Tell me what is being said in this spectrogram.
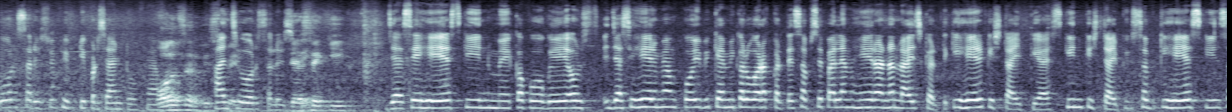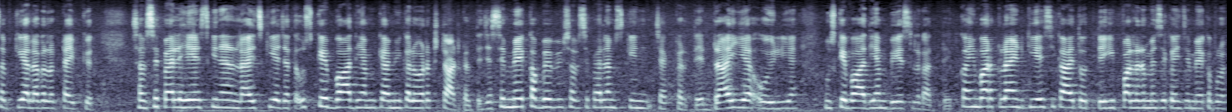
और सर्विस फिफ्टी परसेंट ऑफ़ है ऑल सर्विस हाँ जी और सर्विस जैसे कि जैसे हेयर स्किन मेकअप हो गए और जैसे हेयर में हम कोई भी केमिकल वर्क करते हैं, सबसे पहले हम हेयर एनालाइज करते कि हेयर किस टाइप की है स्किन किस टाइप की, सबकी हेयर स्किन सबकी अलग अलग टाइप की होती है। सबसे पहले हेयर स्किन एनालाइज किया जाता है, उसके बाद ही हम केमिकल वर्क स्टार्ट करते हैं। जैसे मेकअप में भी सबसे पहले हम स्किन चेक करते हैं ड्राई है ऑयली है, उसके बाद ही हम बेस लगाते हैं। कई बार क्लाइंट की ये शिकायत होती है कि पार्लर में से कहीं से मेकअप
